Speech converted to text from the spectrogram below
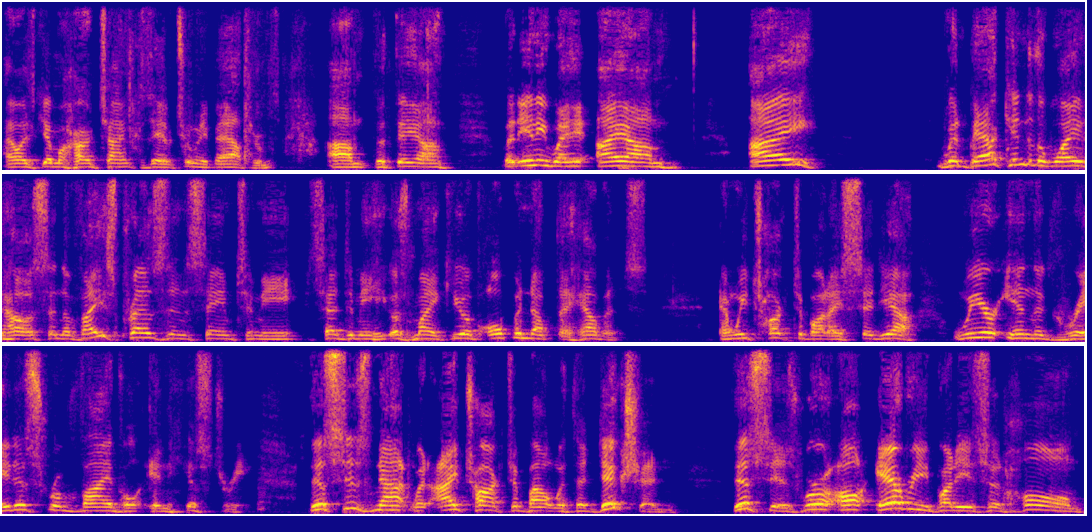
I always give them a hard time because they have too many bathrooms. Um, but they, uh, but anyway, I um, I went back into the White House, and the Vice President same to me said to me, he goes, Mike, you have opened up the heavens, and we talked about. I said, yeah we are in the greatest revival in history. This is not what I talked about with addiction. This is we're all everybody's at home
